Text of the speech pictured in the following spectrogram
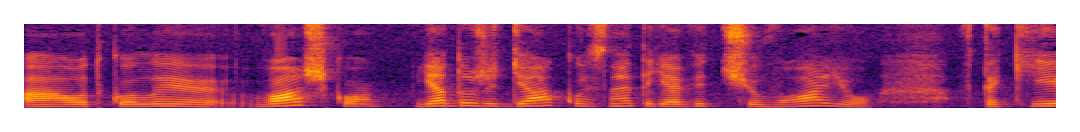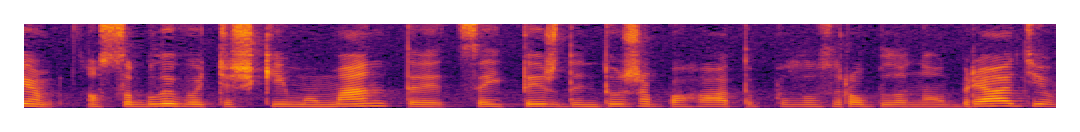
А от коли важко, я дуже дякую. Знаєте, я відчуваю в такі особливо тяжкі моменти. Цей тиждень дуже багато було зроблено обрядів,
